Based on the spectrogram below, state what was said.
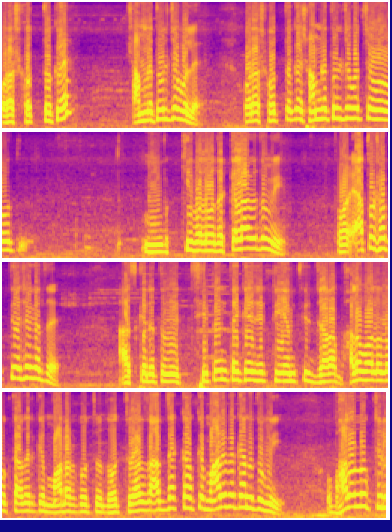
ওরা সত্যকে সামনে তুলছে বলে। ওরা সত্যকে সামনে তুলছে বলছে কি বলে ওদের? কেলাবে তুমি? তোমার এত শক্তি এসে গেছে? আজকের তুমি ছিপেন থেকে যে টিএমসি, যারা ভালো ভালো লোক তাদেরকে মার্ডার করছ, ধরছো, আর রাজ্জাক কাউকে মারবে কেন তুমি? ও ভালো লোক ছিল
